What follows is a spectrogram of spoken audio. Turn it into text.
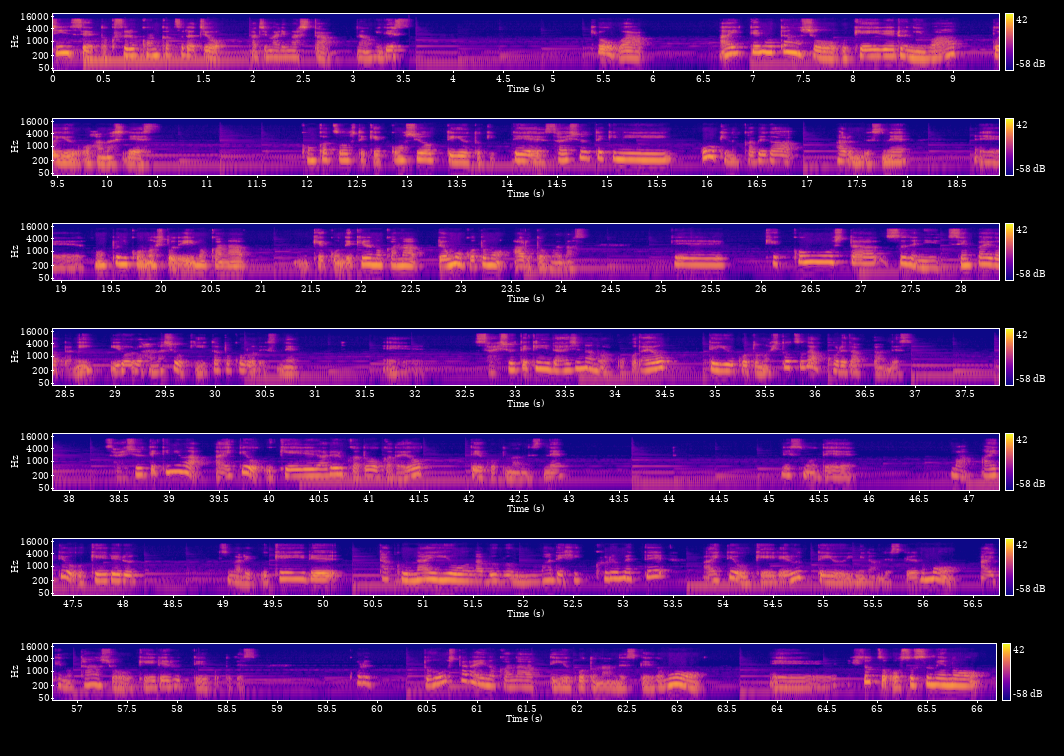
人生得する婚活ラジオ始まりました。なおみです。今日は相手の短所を受け入れるには？というお話です。婚活をして結婚しようっていう時って最終的に大きな壁があるんですね。えー、本当にこの人でいいのかな？結婚できるのかな？って思うこともあると思います。で、結婚をしたすでに先輩方にいろいろ話を聞いたところですね、えー、最終的に大事なのはここだよっていうことの一つがこれだったんです。最終的には相手を受け入れられるかどうかだよっていうことなんですね。ですので、まあ、相手を受け入れる、つまり受け入れたくないような部分までひっくるめて相手を受け入れるっていう意味なんですけれども、相手の短所を受け入れるっていうことです。これ、どうしたらいいのかなっていうことなんですけれども、えー、一つおすすめの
